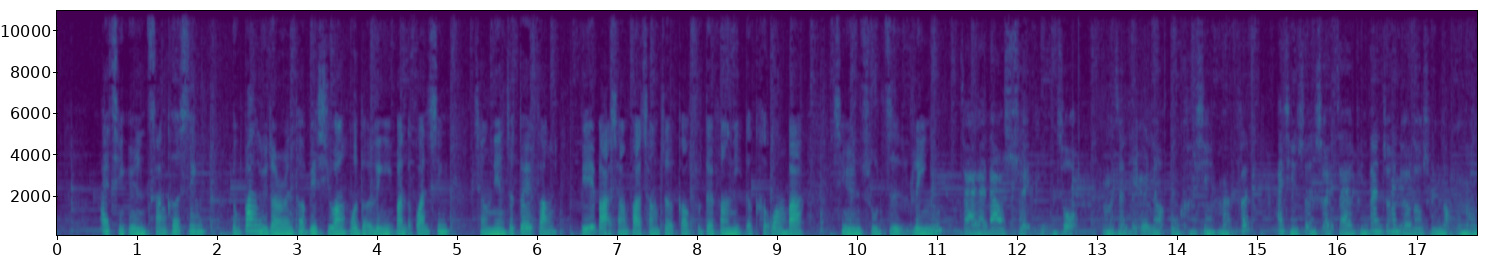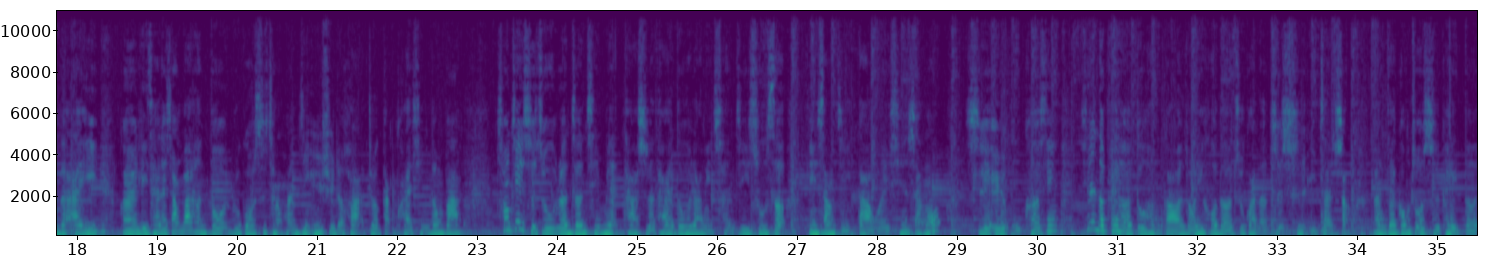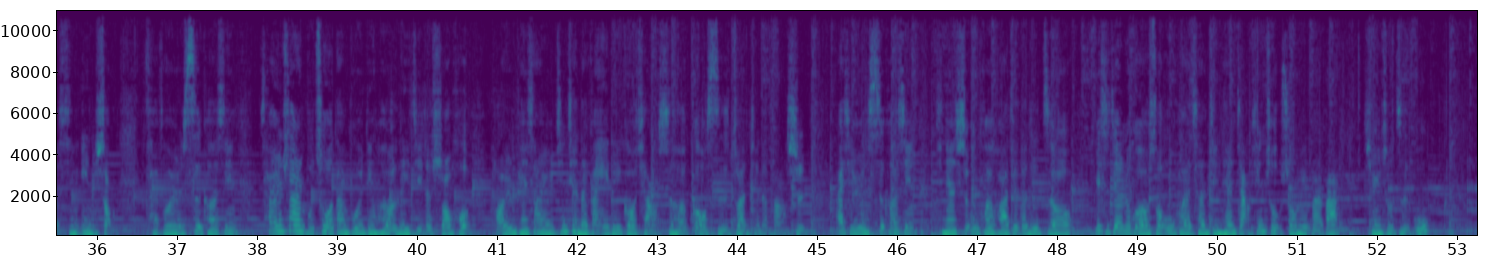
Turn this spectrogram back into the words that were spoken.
爱情运三颗星，有伴侣的人特别希望获得另一半的关心，想黏着对方，别把想法藏着，告诉对方你的渴望吧。幸运数字零。再来到水瓶座，那么整体运呢，五颗星满分，爱情顺遂，在平淡中流露出浓浓的爱意。关于理财的想法很多，如果市场环境允许的话，就赶快行动吧。冲劲十足，认真勤勉、踏实的态度会让你成绩出色，令上级大为欣赏哦。事业运五颗星，新人的配合度很高，容易获得主管的支持与赞赏，让你在工作时可以得心应手。财富运四颗星，财运虽然不错，但不一定会有立即的收获。好运偏向于金钱的感应力够强，适合构思赚钱的方式。爱情运四颗星，今天是误会化解的日子哦。彼此间如果有所误会，趁今天讲清楚、说明白吧。幸运数字五。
